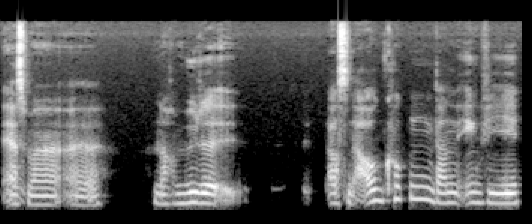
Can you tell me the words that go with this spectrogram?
erstmal äh, noch müde aus den Augen gucken, dann irgendwie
